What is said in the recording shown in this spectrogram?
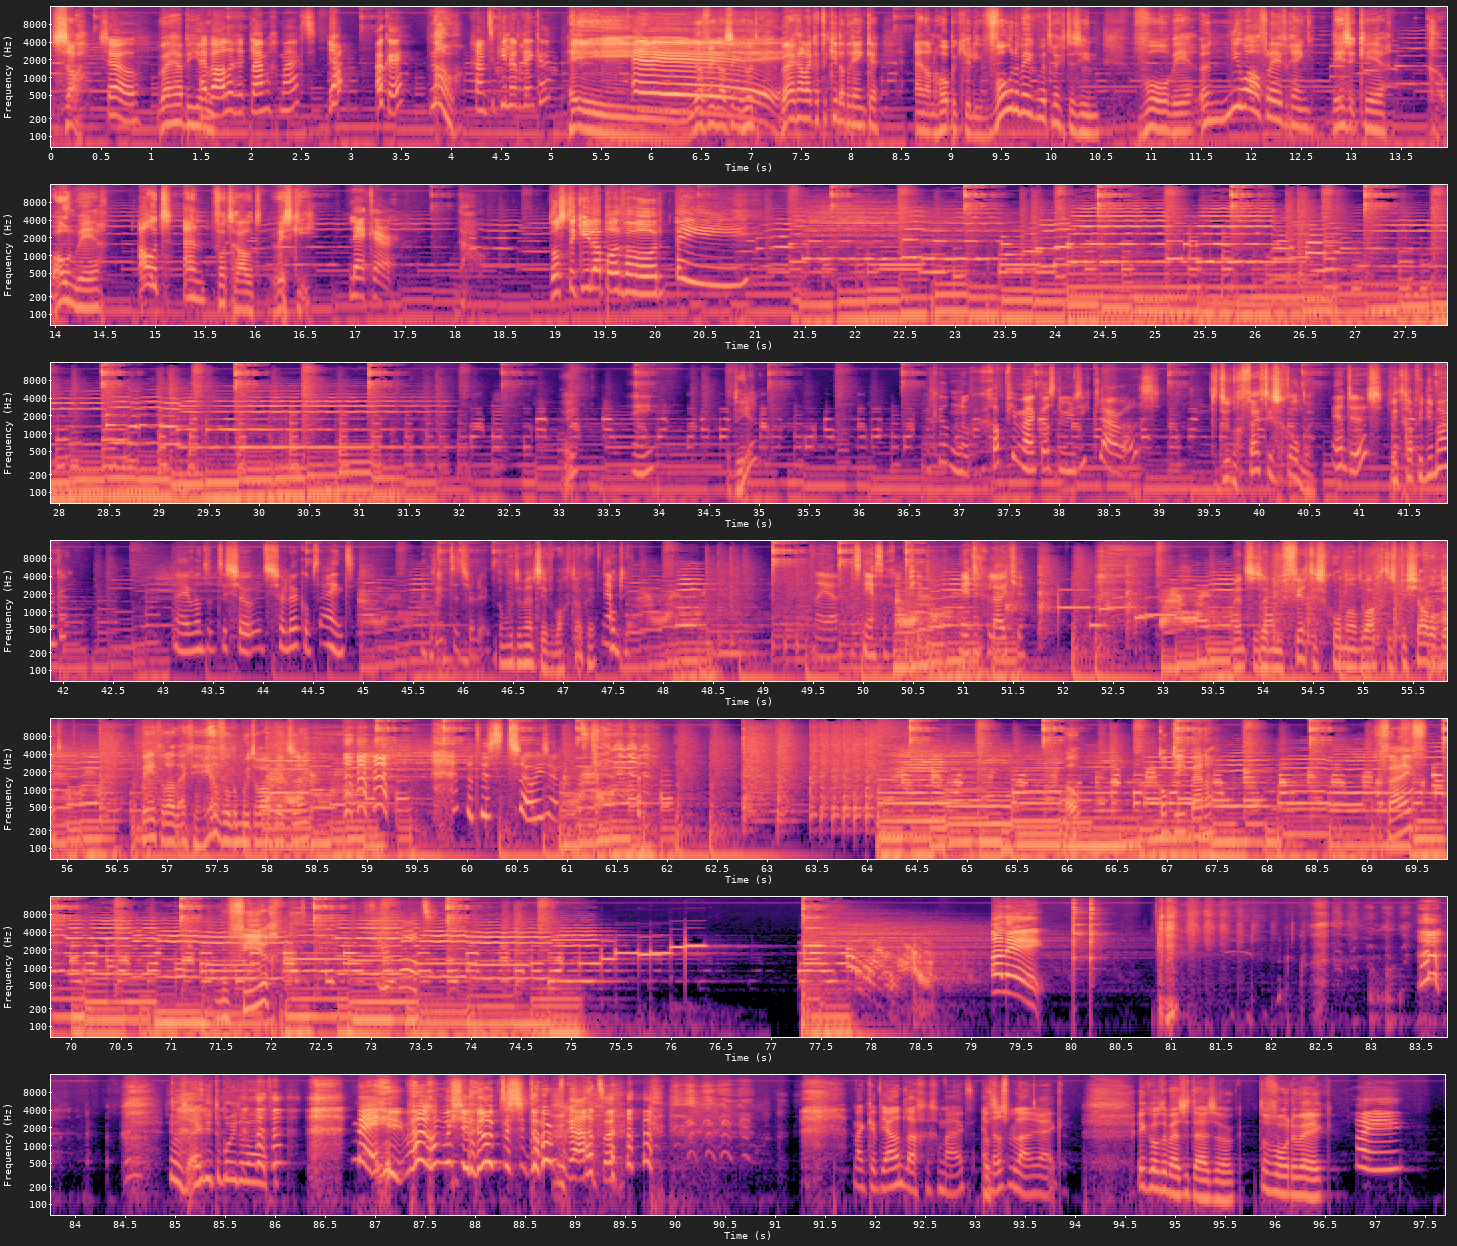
zo. Zo. Wij hebben hier Hebben we alle reclame gemaakt? Ja. Oké. Nou, Gaan we tequila drinken? hey. Hey. Dat vind ik hartstikke goed. Wij gaan lekker tequila drinken. En dan hoop ik jullie volgende week weer terug te zien voor weer een nieuwe aflevering. Deze keer gewoon weer oud en vertrouwd whisky. Lekker. Dos tequila, por favor. Hey. Hey, Hey. wat doe je? Ik wilde nog een grapje maken als de muziek klaar was. Het duurt nog 50 seconden. Wil Ja, dus? je het grapje nu maken? Nee, want het is zo, het is zo leuk op het eind. Dan klinkt het zo leuk. Dan moeten mensen even wachten. Oké, Ja. komt ie. Ja, het is niet echt een grapje. Meer een geluidje. Mensen zijn nu 40 seconden aan het wachten, speciaal op dit. Beter dat het echt heel veel de moeite waard te zijn. Dat is het sowieso. Oh, komt ie, bijna. Nog vijf. Nog vier. Wat? Echt niet de moeite waard. Nee, waarom moest je er ook tussendoor praten? maar ik heb jou aan het lachen gemaakt. En Dat- dat is belangrijk. Ik hoop de mensen thuis ook. Tot volgende week. Hoi.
